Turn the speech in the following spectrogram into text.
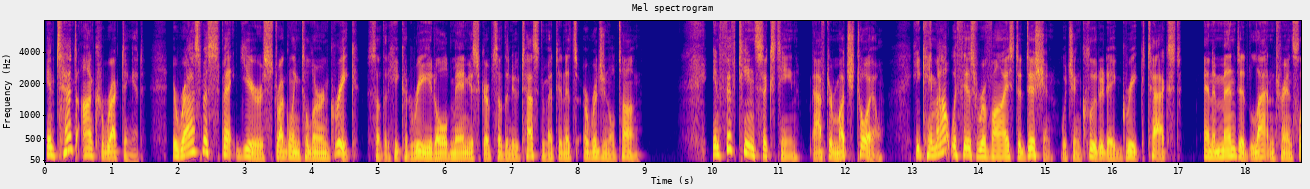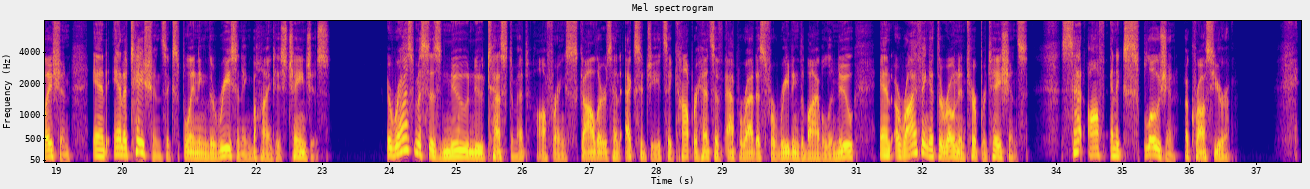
Intent on correcting it, Erasmus spent years struggling to learn Greek so that he could read old manuscripts of the New Testament in its original tongue. In 1516, after much toil, he came out with his revised edition, which included a Greek text, an amended Latin translation, and annotations explaining the reasoning behind his changes. Erasmus's new New Testament, offering scholars and exegetes a comprehensive apparatus for reading the Bible anew and arriving at their own interpretations, set off an explosion across Europe.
